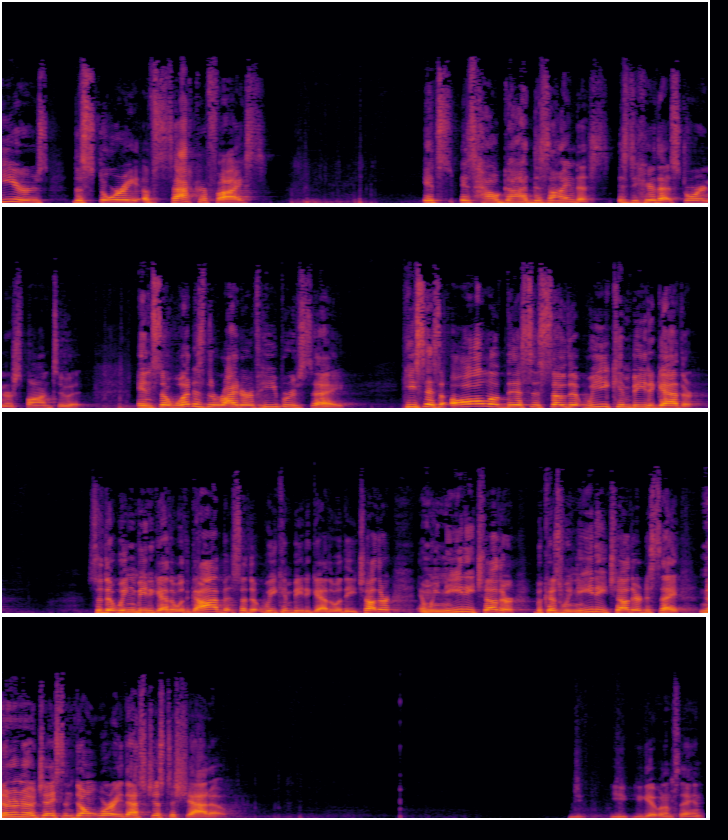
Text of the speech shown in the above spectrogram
hears the story of sacrifice. It's, it's how God designed us, is to hear that story and respond to it. And so, what does the writer of Hebrews say? He says, All of this is so that we can be together. So that we can be together with God, but so that we can be together with each other. And we need each other because we need each other to say, No, no, no, Jason, don't worry, that's just a shadow. You, you get what I'm saying?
